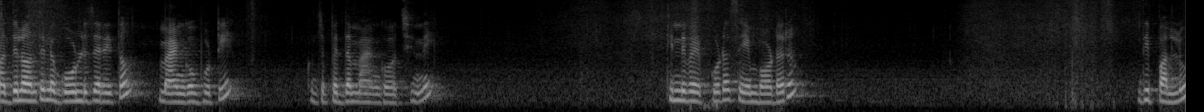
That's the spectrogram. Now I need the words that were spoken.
మధ్యలో అంతా ఇలా గోల్డ్ జరీతో మ్యాంగో బుట్టి కొంచెం పెద్ద మ్యాంగో వచ్చింది. కింది వైపు కూడా సేమ్ బార్డర్. ఇది పళ్ళు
